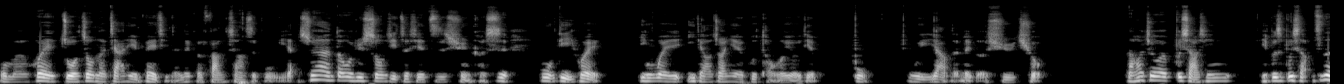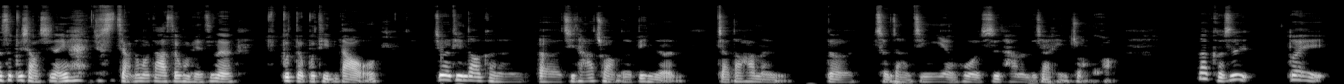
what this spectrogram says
我们会着重的家庭背景的那个方向是不一样，虽然都会去收集这些资讯，可是目的会因为医疗专业不同而有一点不不一样的那个需求，然后就会不小心，也不是不小，真的是不小心的，因为就是讲那么大声，我们也真的不得不听到哦，就会听到可能呃其他床的病人讲到他们的成长经验或者是他们的家庭状况，那可是。对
